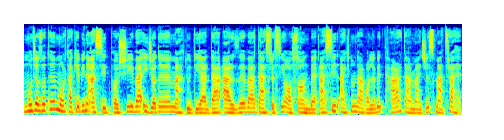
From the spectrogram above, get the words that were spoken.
مجازات مرتکبین اسید پاشی و ایجاد محدودیت در عرضه و دسترسی آسان به اسید اکنون در قالب طرح در مجلس مطرحه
